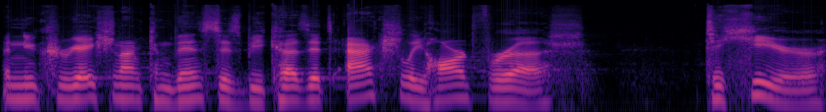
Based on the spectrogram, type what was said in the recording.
a new creation, I'm convinced is because it's actually hard for us to hear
